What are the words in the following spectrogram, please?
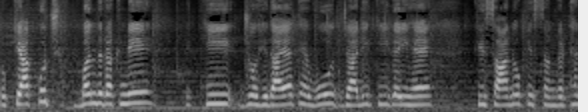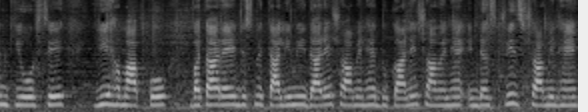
तो क्या कुछ बंद रखने की जो हिदायत है, वो जारी की गई है? किसानों के संगठन की ओर से ये हम आपको बता रहे हैं, जिसमें तालीमी इदारे शामिल हैं, दुकानें शामिल हैं, इंडस्ट्रीज़ शामिल हैं,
